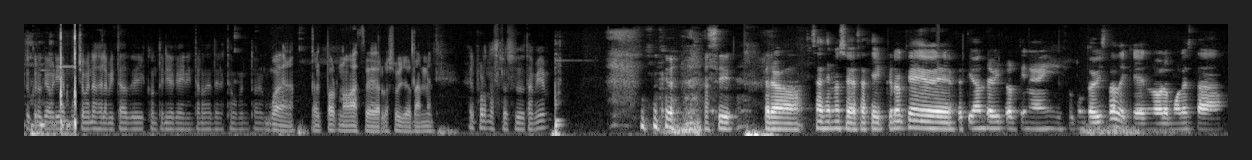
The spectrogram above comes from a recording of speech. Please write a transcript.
yo creo que habría mucho menos de la mitad de contenido que hay en internet en este momento. en el mundo. bueno, el porno hace lo suyo también. El porno se lo suyo también. Sí, pero, o sea, no sé, o sea, creo que efectivamente Víctor tiene ahí su punto de vista de que no le molesta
